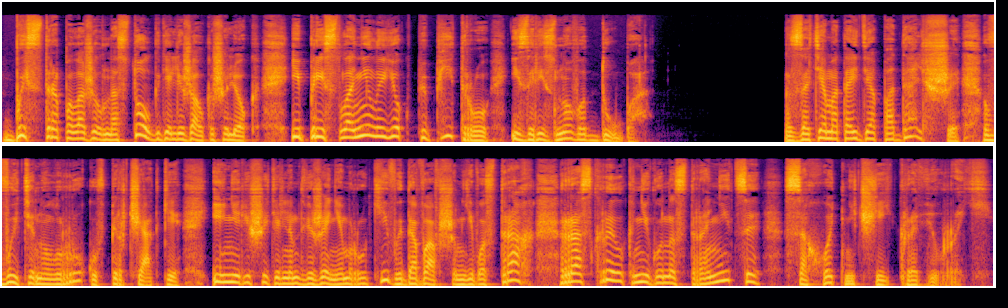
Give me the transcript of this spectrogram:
быстро положил на стол, где лежал кошелек, и прислонил ее к пюпитру из резного дуба. Затем, отойдя подальше, вытянул руку в перчатке и нерешительным движением руки, выдававшим его страх, раскрыл книгу на странице с охотничьей гравюрой.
